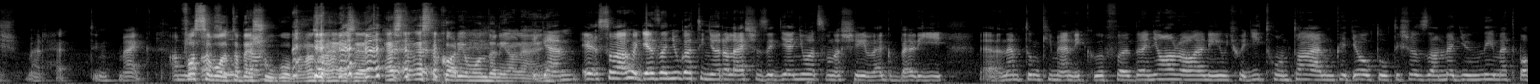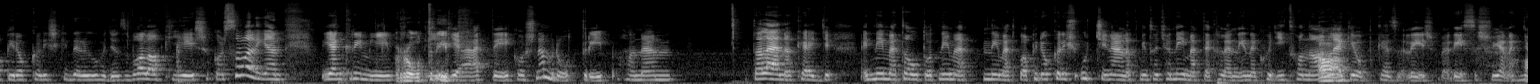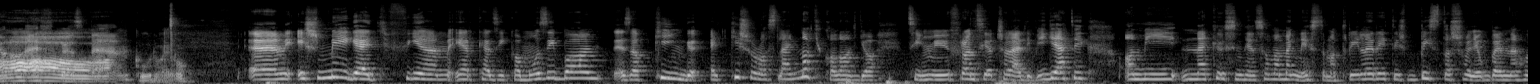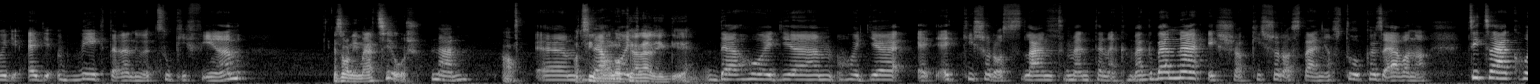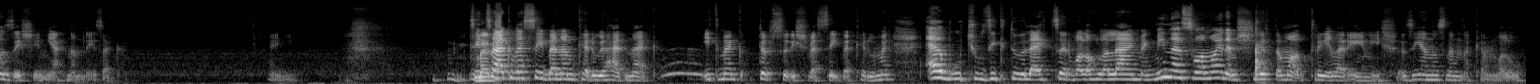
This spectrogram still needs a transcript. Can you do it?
ismerhettünk meg. Ami Fasza volt a azóta- besúgóban az a helyzet. Ezt, ezt akarja mondani a lány. Igen, szóval, hogy ez a nyugati nyaralás, ez egy ilyen 80-as évekbeli, eh, nem tudunk kimenni külföldre nyaralni, úgyhogy itthon találunk egy autót, és azzal megyünk német papírokkal, is kiderül, hogy az valaki, és akkor szóval ilyen, ilyen krimi Road trip? játékos, nem road trip, hanem találnak egy, egy német autót német, német papírokkal, és úgy csinálnak, mintha németek lennének, hogy itthon a Ah. legjobb kezelésben részesüljenek nyaralás Ah, közben. Kurva jó. Um, és még egy film érkezik a moziban, ez a King, egy kis oroszlány nagy kalandja című francia családi vígjáték, aminek őszintén szóval megnéztem a trailerét, és biztos vagyok benne, hogy egy végtelenül cuki film. Ez animációs? Nem. Ah, a cím de hogy, alapján eléggé. de hogy, hogy uh, egy, egy kis oroszlánt mentenek meg benne, és a kis oroszlány az túl közel van a cicákhoz, és én ilyet nem nézek. Ennyi. Cicák veszélybe nem kerülhetnek. Itt meg többször is veszélybe kerül meg. Elbúcsúzik tőle egyszer valahol a lány, meg minden, szóval majdnem sírtam a trélerén is. Az ilyen az nem nekem való.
